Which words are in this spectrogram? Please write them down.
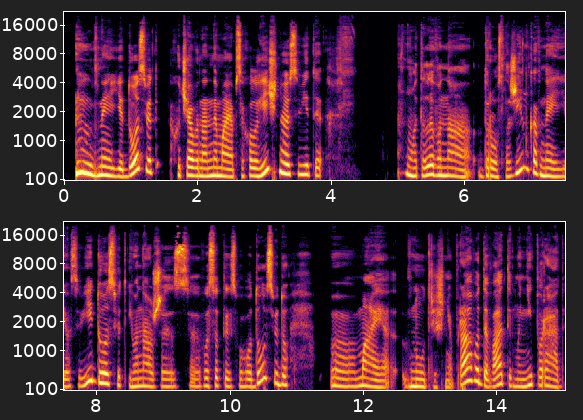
в неї є досвід, хоча вона не має психологічної освіти. От, але вона доросла жінка, в неї є свій досвід, і вона вже з висоти свого досвіду має внутрішнє право давати мені поради.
